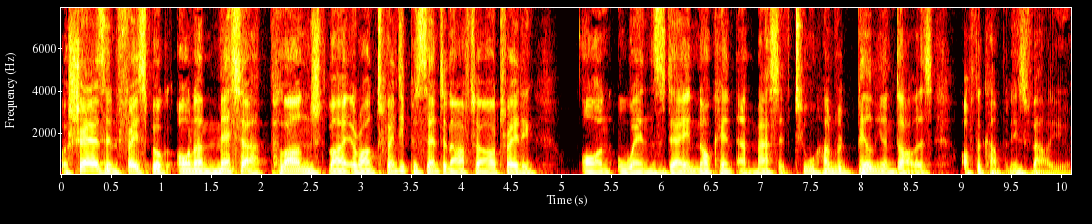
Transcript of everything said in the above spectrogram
Well, shares in Facebook owner Meta plunged by around 20% in after hour trading on Wednesday, knocking a massive $200 billion off the company's value.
